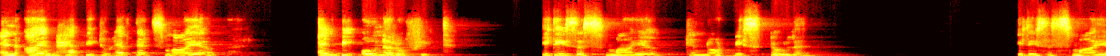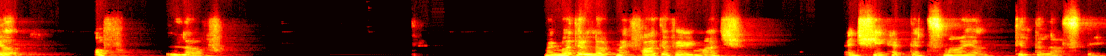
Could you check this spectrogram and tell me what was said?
And I am happy to have that smile and be owner of it. It is a smile cannot be stolen. It is a smile of love. My mother loved my father very much, and she had that smile till the last day.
